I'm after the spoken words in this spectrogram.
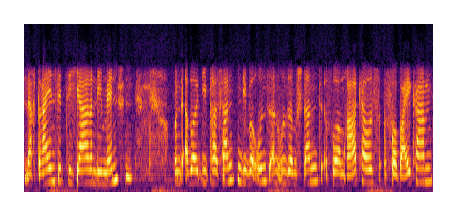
nach 73 Jahren die Menschen. Und aber die Passanten, die bei uns an unserem Stand vor dem Rathaus vorbeikamen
